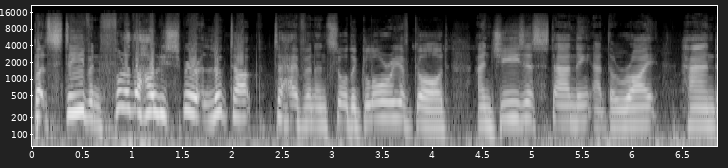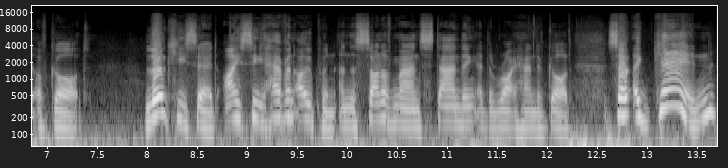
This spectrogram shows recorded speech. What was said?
But Stephen, full of the Holy Spirit, looked up to heaven and saw the glory of God and Jesus standing at the right hand of God. Look, he said, I see heaven open and the Son of Man standing at the right hand of God. So again,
